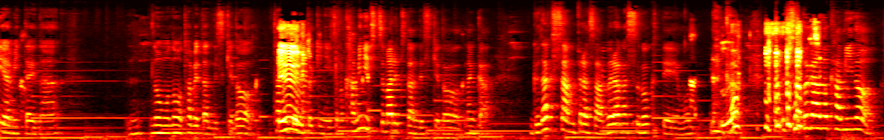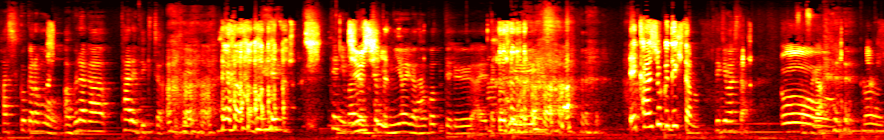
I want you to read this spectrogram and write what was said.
ーヤみたいなん？のものを食べたんですけど食べてる時にその紙に包まれてたんですけどなんか具だくさんプラス油がすごくてもうなんか外側の紙の端っこからもう油が垂れてきちゃって 手にまだちょっと匂いが残ってるあえた感じです。え、完食できたの？できました。おお。さうん。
